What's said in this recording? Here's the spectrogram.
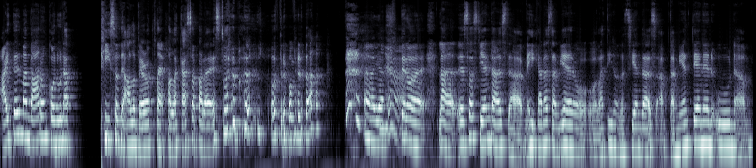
ahí te mandaron con una piece of the aloe vera plant para la casa, para esto, para el otro, ¿verdad? Uh, yeah. Yeah. Pero uh, la, esas tiendas uh, mexicanas también o, o latinos, las tiendas también tienen un um,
